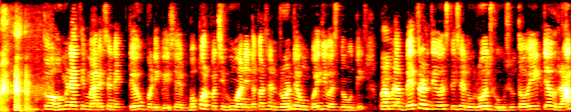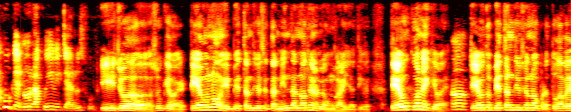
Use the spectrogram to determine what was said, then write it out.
તો હમણાંથી મારે છે ને એક ટેવ પડી ગઈ છે. બપોર પછી હુવાની નકર છે ને રોંઢે હું કોઈ દિવસ ન હોતી પણ હમણાં બે ત્રણ દિવસથી છે હું રોજ હું છું. તો હવે એ ટેવ રાખું કે ન રાખું એ વિચારું છું. એ જો શું કહેવાય ટેવ નો એ બે ત્રણ દિવસ તાર નીંદર ન થાય એટલે ઊંઘ આવી જતી હોય. ટેવ કોને કહેવાય? ટેવ તો બે ત્રણ દિવસે ન પડે. તો હવે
